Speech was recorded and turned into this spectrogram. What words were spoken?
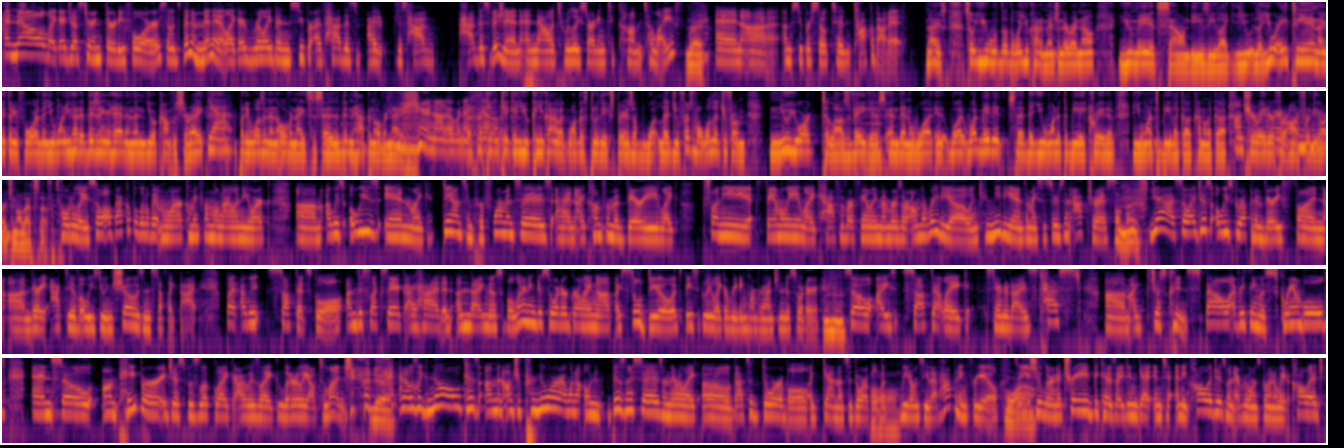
and now, like, I just turned 34, so it's been a minute. Like, I've really been super. I've had this. I just have had this vision and now it's really starting to come to life Right. and uh, i'm super stoked to talk about it Nice. So you the, the way you kind of mentioned it right now, you made it sound easy. Like you like you were 18, now you're 34, and then you want you had a vision in your head, and then you accomplished it, right? Yeah. But it wasn't an overnight success. It didn't happen overnight. sure not overnight no. Can, can, can you can you kind of like walk us through the experience of what led you? First of all, what led you from New York to Las mm-hmm. Vegas, and then what it, what what made it so that, that you wanted to be a creative and you wanted to be like a kind of like a curator for art for the mm-hmm. arts and all that stuff. Totally. So I'll back up a little bit more. Coming from Long Island, New York, um, I was always in like dance and performances, and I come from a very like funny family. Like half of our family members are on the radio and comedians, and my sister's an actress. Oh, nice. Yeah, so I just always grew up in a very fun, um, very active, always doing shows and stuff like that. But I sucked at school. I'm dyslexic. I had an undiagnosable learning disorder growing up. I still do. It's basically like a reading comprehension disorder. So I sucked at like standardized tests. Um, I just couldn't spell. Everything was scrambled, and so on paper, it just was looked like I was like literally out to lunch. Yeah. And I was like, no, because I'm an entrepreneur. I want to own businesses. And they were like, oh, that's adorable. Again, that's adorable, but we don't see that happening for you. Wow. So you should learn a trade because I didn't get into any colleges when everyone was going away to college.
